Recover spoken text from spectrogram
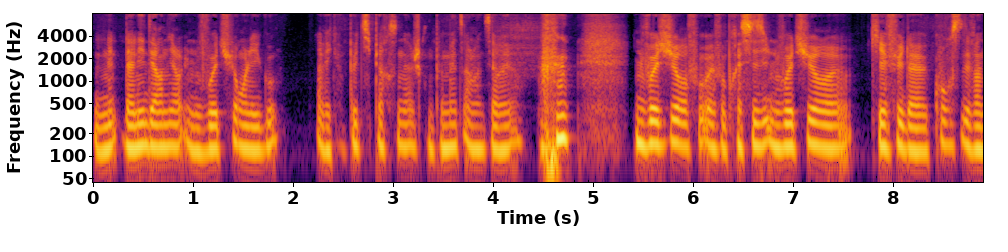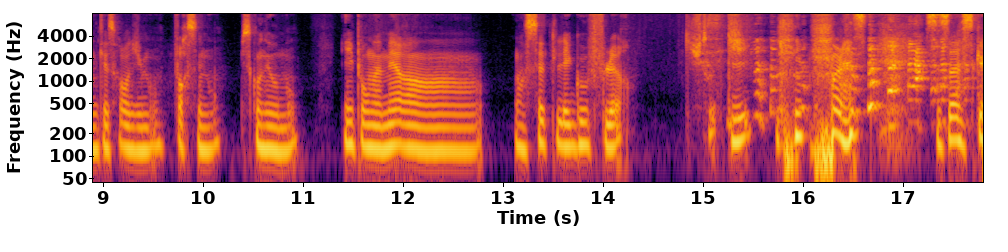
l'année dernière une voiture en Lego avec un petit personnage qu'on peut mettre à l'intérieur. une voiture, faut, ouais, faut préciser, une voiture euh, qui a fait la course des 24 heures du Mans, forcément, puisqu'on est au Mans. Et pour ma mère, un, un set Lego fleurs. Qui, je trouve, qui, voilà, c'est, ça, parce que,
